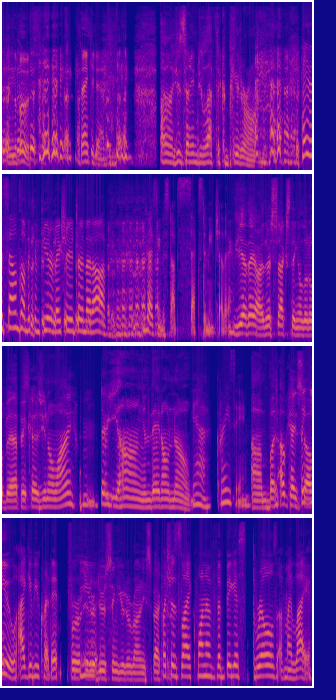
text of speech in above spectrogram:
in the booth. Thank you, Dan. Uh, he's saying you left the computer on. hey, the sound's on the computer. Make sure you turn that off. You guys need to stop sexting each other. yeah, they are. They're sexting a little bit because you know why? Hmm. They're young and they don't know. Yeah, crazy. Um, but okay, so. But so you, I give you credit, for you- introducing you to Ronnie Spector. which is like one of the biggest thrills of my life.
